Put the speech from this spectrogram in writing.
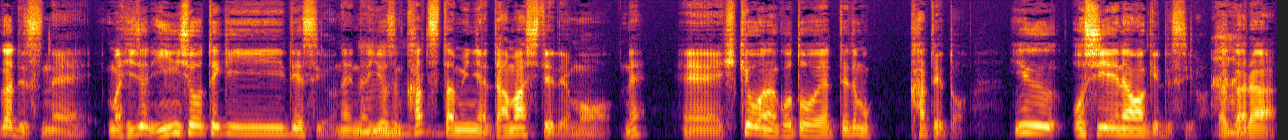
がですね、まあ非常に印象的ですよね。うん。要するに勝つためには騙してでもね、えー卑怯なことをやってでも勝てという教えなわけですよ。だから、や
